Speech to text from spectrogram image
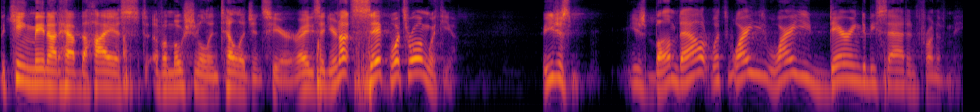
The king may not have the highest of emotional intelligence here, right? He said, You're not sick. What's wrong with you? Are you just you just bummed out? What's, why, are you, why are you daring to be sad in front of me?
